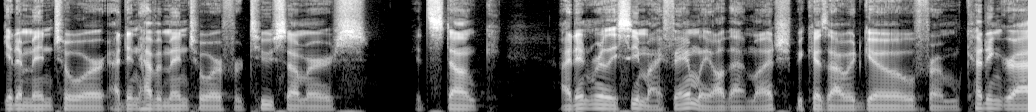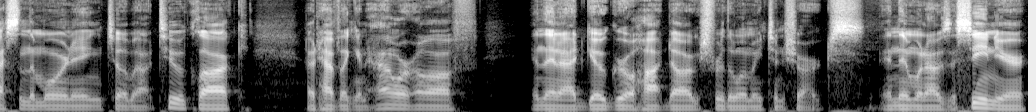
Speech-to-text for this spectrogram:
get a mentor. I didn't have a mentor for two summers. It stunk. I didn't really see my family all that much because I would go from cutting grass in the morning till about two o'clock. I'd have like an hour off, and then I'd go grill hot dogs for the Wilmington Sharks. And then when I was a senior,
